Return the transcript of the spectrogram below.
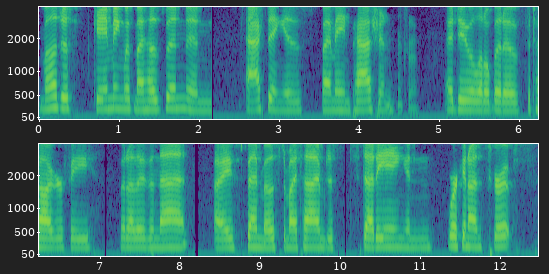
Well, just gaming with my husband and acting is my main passion. Okay. I do a little bit of photography, but other than that, I spend most of my time just studying and working on scripts.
